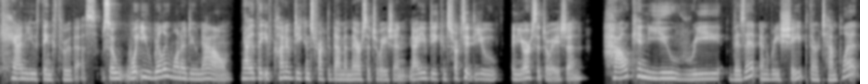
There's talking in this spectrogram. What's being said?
Can you think through this? So, what you really want to do now, now that you've kind of deconstructed them and their situation, now you've deconstructed you and your situation, how can you revisit and reshape their template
